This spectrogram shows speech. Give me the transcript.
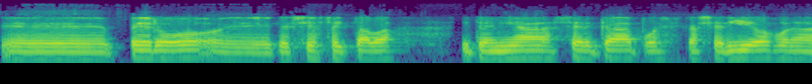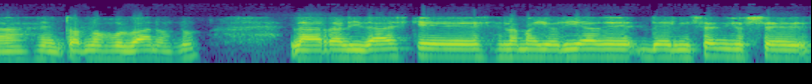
eh, pero eh, que sí afectaba y tenía cerca pues caseríos o entornos urbanos, ¿no? La realidad es que la mayoría del incendio se,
